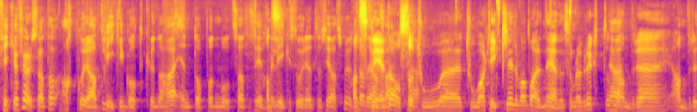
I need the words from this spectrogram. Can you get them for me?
fikk jo følelsen at han akkurat like godt kunne ha endt opp på den motsatte siden med like stor entusiasme. Han skrev da også to, eh, to artikler. Det var bare den ene som ble brukt. Og Ja. den andre, andre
